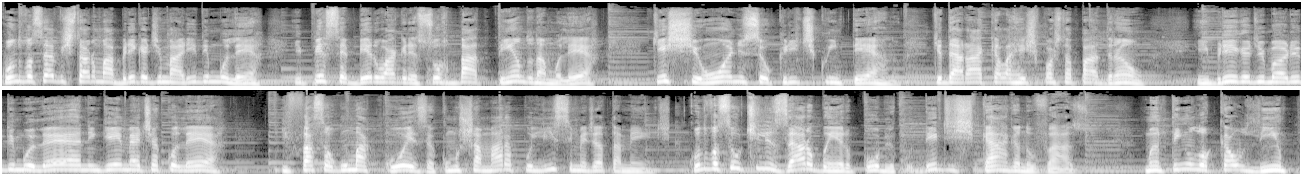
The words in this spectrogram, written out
Quando você avistar uma briga de marido e mulher e perceber o agressor batendo na mulher, questione seu crítico interno, que dará aquela resposta padrão: em briga de marido e mulher, ninguém mete a colher. E faça alguma coisa, como chamar a polícia imediatamente. Quando você utilizar o banheiro público, dê descarga no vaso. Mantenha o local limpo,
